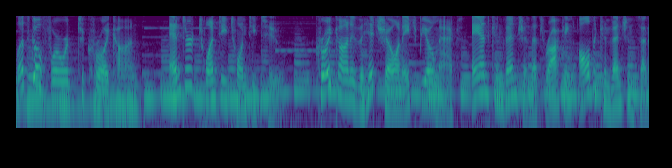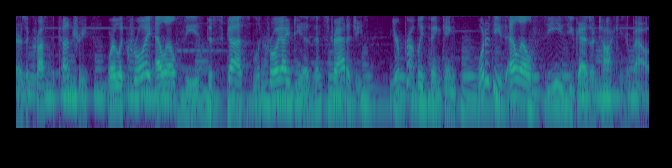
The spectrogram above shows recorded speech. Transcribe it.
Let's go forward to CroyCon. Enter 2022. CroyCon is the hit show on HBO Max and convention that's rocking all the convention centers across the country where LaCroix LLCs discuss LaCroix ideas and strategies. You're probably thinking, what are these LLCs you guys are talking about?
